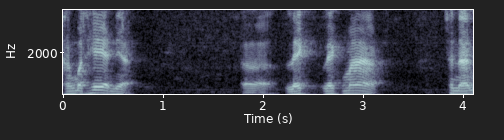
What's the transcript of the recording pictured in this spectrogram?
ทั้งประเทศเนี่ยเออเล็กเล็กมาก ฉะนั้น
